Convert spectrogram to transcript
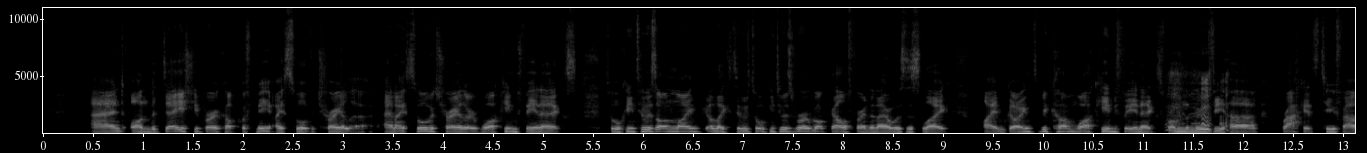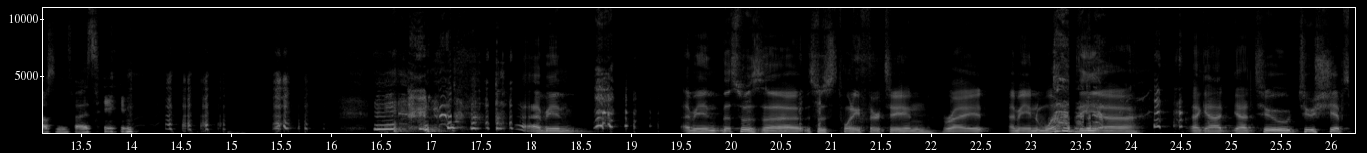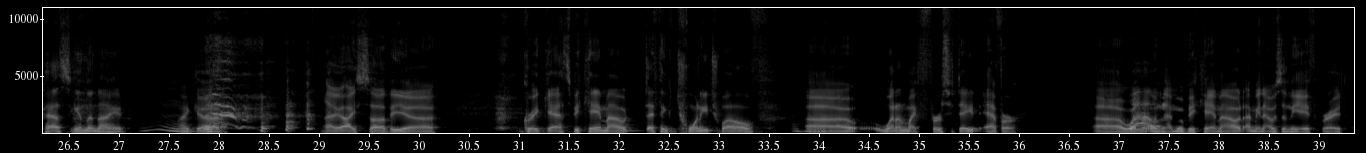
and on the day she broke up with me, I saw the trailer, and I saw the trailer of Joaquin Phoenix talking to his online, like to talking to his robot girlfriend, and I was just like, I'm going to become Joaquin Phoenix from the movie Her brackets 2013. I mean, I mean, this was uh, this was 2013, right? I mean, when did the uh, I got got two two ships passing in the night? My Mm. God, I, I saw the uh, Great Gatsby came out. I think 2012. Mhm. Uh, went on my first date ever uh, when, Wow. when that movie came out. I mean, I was in the eighth grade.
